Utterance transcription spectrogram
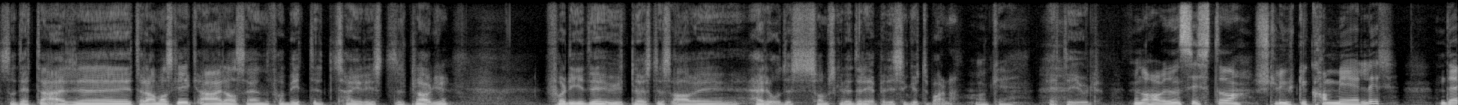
Så dette er eh, et ramaskrik er altså en forbitret, høyrystet plage fordi det utløstes av eh, Herodes som skulle drepe disse guttebarna okay. etter jul. Men da har vi den siste, da. Sluke kameler. Det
